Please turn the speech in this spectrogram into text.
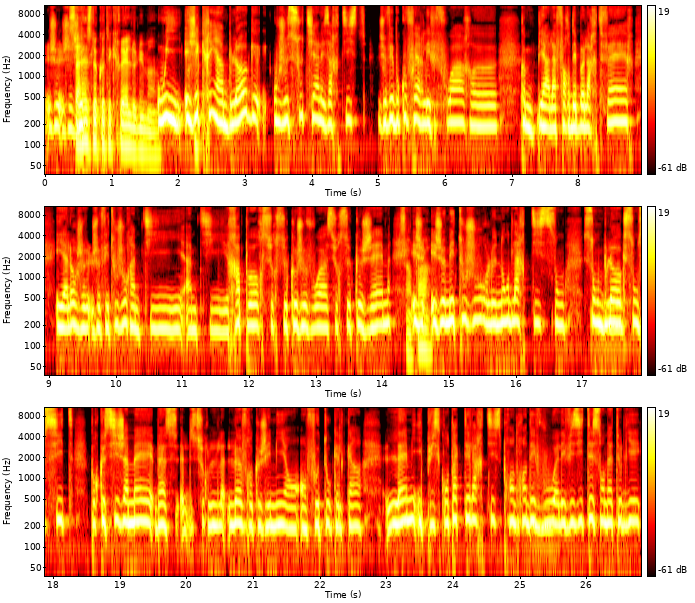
je, Ça reste le côté cruel de l'humain. oui, et j'écris un blog où je soutiens les artistes. Je vais beaucoup faire les foires, euh, comme bien la Fordable Art Fair. Et alors, je, je fais toujours un petit, un petit rapport sur ce que je vois, sur ce que j'aime. Et je, et je mets toujours le nom de l'artiste, son, son blog, son site, pour que si jamais, ben, sur l'œuvre que j'ai mis en, en photo, quelqu'un l'aime, il puisse contacter l'artiste, prendre rendez-vous, aller visiter son atelier.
